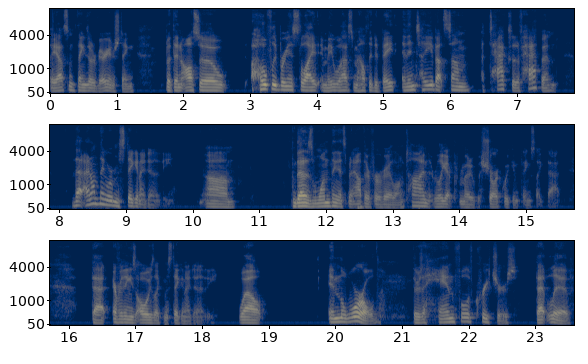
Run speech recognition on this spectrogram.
lay out some things that are very interesting, but then also hopefully bring this to light and maybe we'll have some healthy debate and then tell you about some attacks that have happened that I don't think were mistaken identity. Um, that is one thing that's been out there for a very long time that really got promoted with Shark Week and things like that. That everything is always like mistaken identity. Well, in the world, there's a handful of creatures that live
